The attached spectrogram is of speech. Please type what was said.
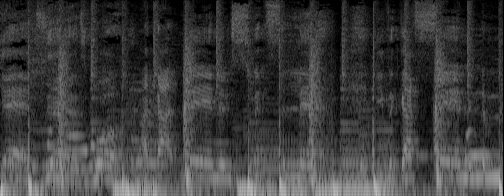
Yes, yes, what? I got land in Switzerland. Even got sand in the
